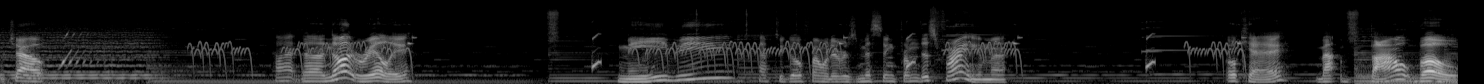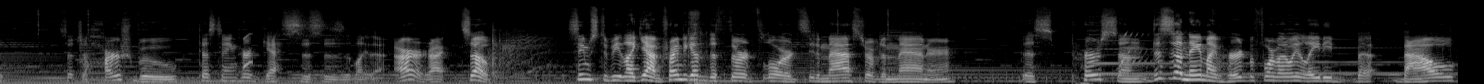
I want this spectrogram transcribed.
watch out. Uh, not really. Maybe have to go find whatever's missing from this frame. Okay, ba bow bow. Such a harsh boo, testing her guesses like that. All right, so seems to be like yeah. I'm trying to get to the third floor to see the master of the manor this person. This is a name I've heard before, by the way, Lady B Bow.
